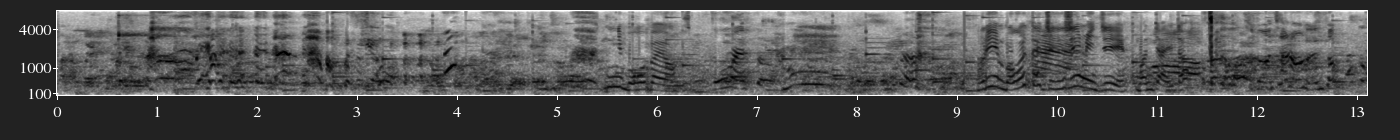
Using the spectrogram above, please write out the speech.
한입 먹어봐요. 너무 맛있어요 우리 먹을 때 진심이지. 뭔지 알죠? 그동안 촬영하면서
